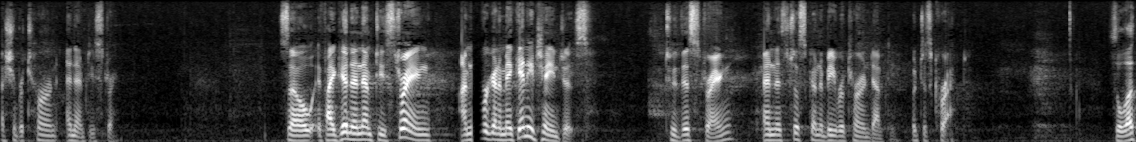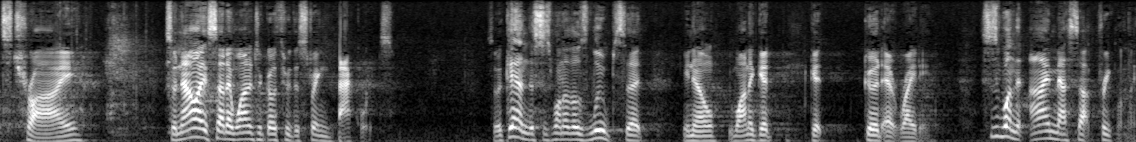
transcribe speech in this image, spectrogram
I should return an empty string. So if I get an empty string, I'm never gonna make any changes to this string, and it's just gonna be returned empty, which is correct. So let's try. So now I said I wanted to go through the string backwards. So again, this is one of those loops that, you know, you wanna get, get good at writing. This is one that I mess up frequently,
